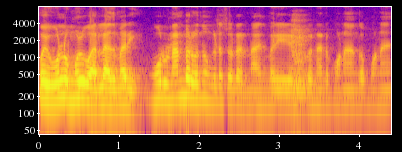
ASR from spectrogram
போய் உள்ள முழுவார்ல அது மாதிரி. ஒரு நண்பர் வந்து உங்ககிட்ட சொல்கிறார் நான் இது மாதிரி ரெண்டு போனேன் அங்கே போனேன்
